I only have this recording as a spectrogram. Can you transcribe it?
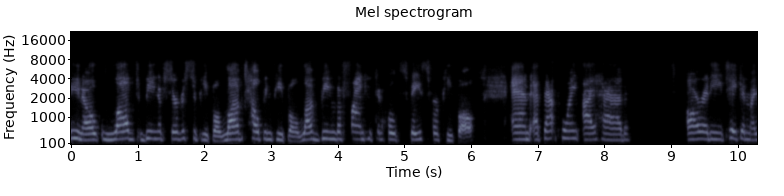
you know, loved being of service to people, loved helping people, loved being the friend who can hold space for people. And at that point, I had already taken my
